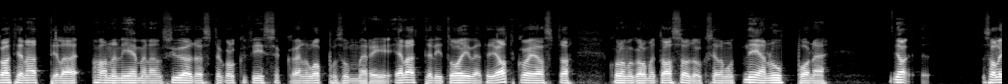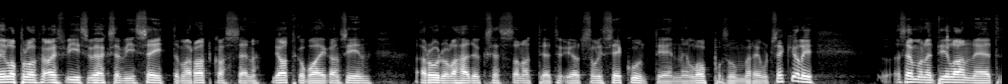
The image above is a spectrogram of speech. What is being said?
Katja Nattilä Hanna Niemelän syötöstä 35 sekkainen loppusummeri elätteli toiveita jatkoajasta 3-3 tasoituksella, mutta Nea Nupponen, no, se oli loppujen lopuksi 5-9-5-7 ratkaisi sen jatkopaikan. Siinä ruudun lähetyksessä sanottiin, että, että se oli sekunti ennen loppusummeri, mutta sekin oli semmoinen tilanne, että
